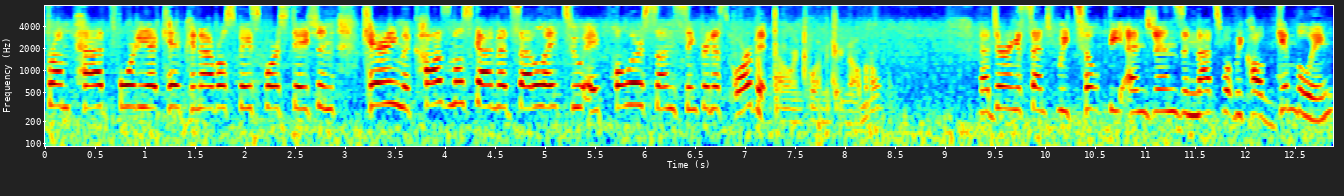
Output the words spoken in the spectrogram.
from Pad 40 at Cape Canaveral Space Force Station, carrying the Cosmos SkyMed satellite to a polar sun synchronous orbit. Power and telemetry nominal. Now, during ascent, we tilt the engines, and that's what we call gimbaling,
